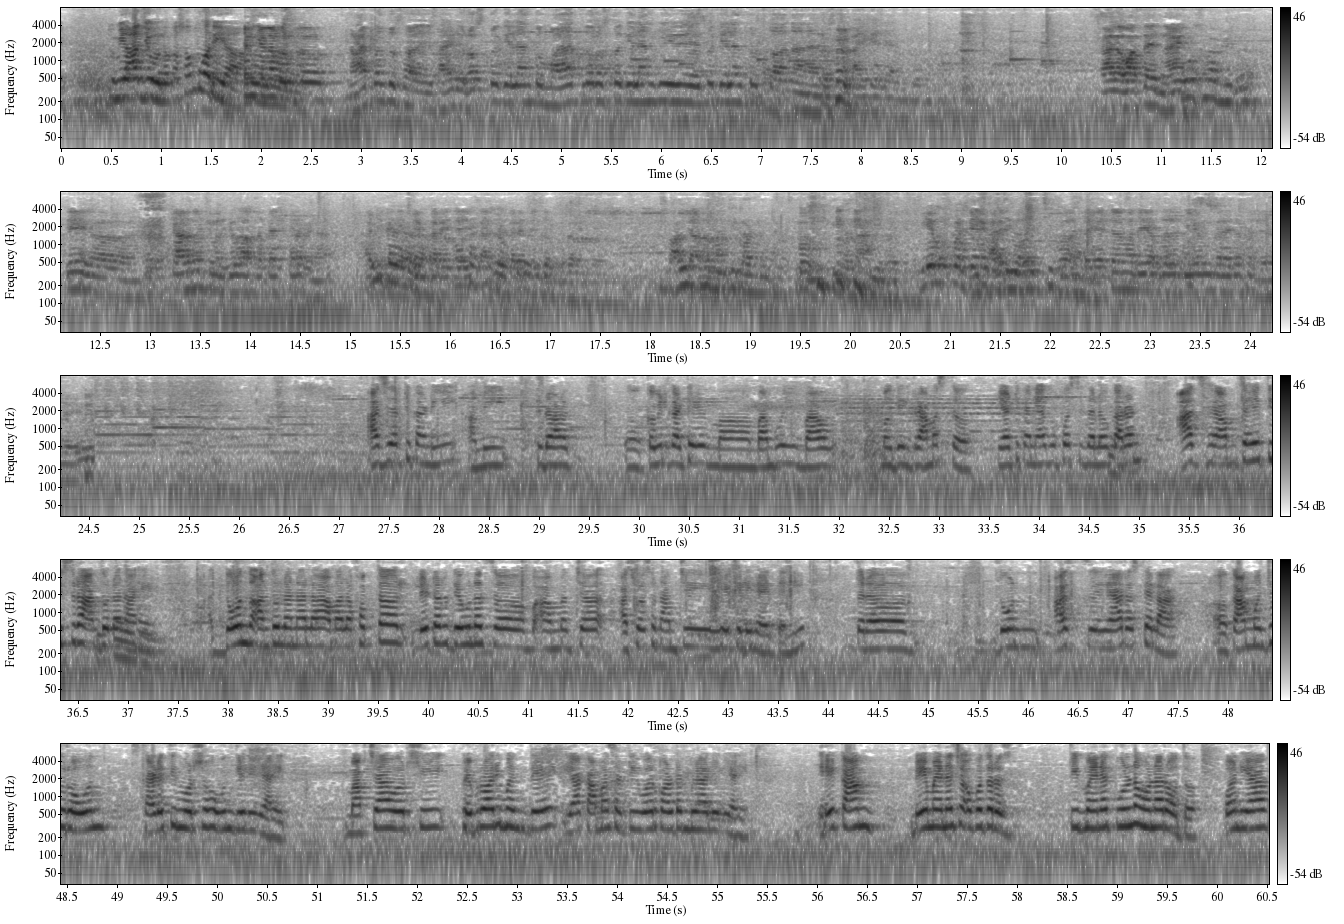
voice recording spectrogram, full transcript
तुम्ही आज येऊ नका सोमवारी या. नाही पण तो साईड साईड रस्तो केल्यान तो मळ्यातलो रस्तो केल्यान की याचो केल्यान तोच कळना नाही रस्तो काय केल्यान तो. काय वाचता येत नाही. ते. चार दोनशे मध्ये जेवढा आपला पॅच करावे ना चेक करायचे करायचे याच्यामध्ये आपल्याला करायचं आज या ठिकाणी आम्ही कुडाळ कविलकाठे बांबुळी बाव मधील ग्रामस्थ या ठिकाणी आज उपस्थित झालो. कारण आज हे आमचं हे तिसरं आंदोलन आहे. दोन आंदोलनाला आम्हाला फक्त लेटर देऊनच आमच्या आश्वासन आमची हे केलेली आहे त्यांनी. तर दोन आज या रस्त्याला काम मंजूर होऊन साडेतीन वर्ष होऊन गेलेली आहेत मागच्या वर्षी फेब्रुवारीमध्ये या कामासाठी वर्क ऑर्डर मिळालेली आहे. हे काम मे महिन्याच्या अगोदरच तीन महिन्यात पूर्ण होणार होतं. पण या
